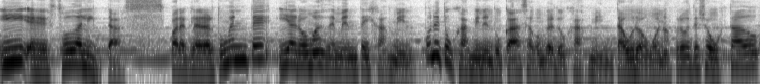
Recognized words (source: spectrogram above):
Y eh, sodalitas para aclarar tu mente y aromas de mente y jazmín. Ponete un jazmín en tu casa, cómprate un jazmín. Tauro, bueno, espero que te haya gustado.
